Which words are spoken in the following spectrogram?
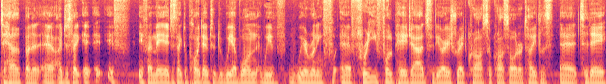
to help. And uh, I just like, if if I may, I just like to point out that we have one. We've we are running f- uh, free full page ads for the Irish Red Cross across all our titles uh, today,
